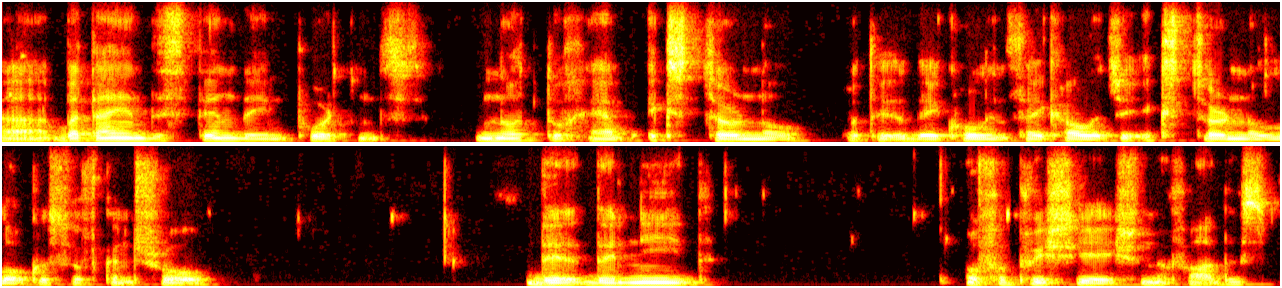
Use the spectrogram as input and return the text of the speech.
Uh, but I understand the importance not to have external, what they call in psychology, external locus of control. The, the need of appreciation of others.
